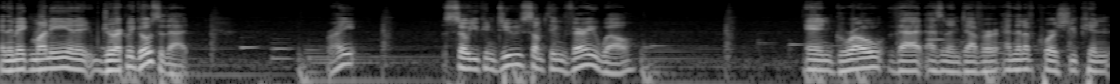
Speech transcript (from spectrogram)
and they make money and it directly goes to that, right? so you can do something very well and grow that as an endeavor and then of course you can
